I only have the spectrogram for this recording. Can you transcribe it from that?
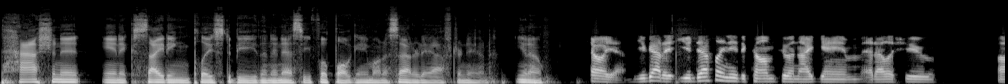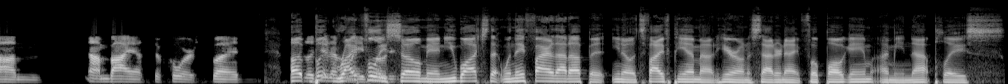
passionate and exciting place to be than an SEC football game on a Saturday afternoon. You know, Oh yeah, you got it. You definitely need to come to a night game at LSU. Um, I'm biased, of course, but uh, but rightfully voted. so, man. You watch that when they fire that up at you know it's 5 p.m. out here on a Saturday night football game. I mean, that place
